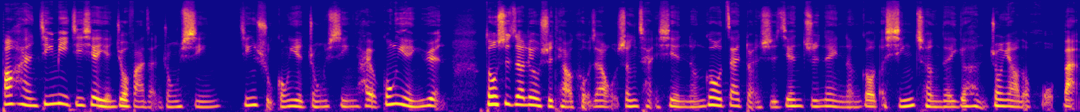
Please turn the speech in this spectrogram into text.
包含精密机械研究发展中心、金属工业中心，还有工研院，都是这六十条口罩生产线能够在短时间之内能够形成的一个很重要的伙伴。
